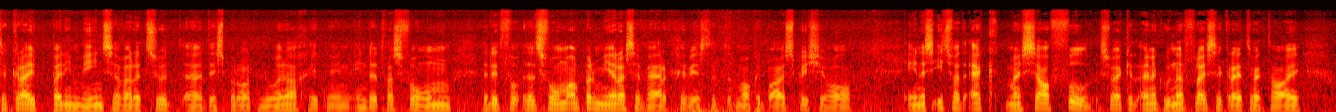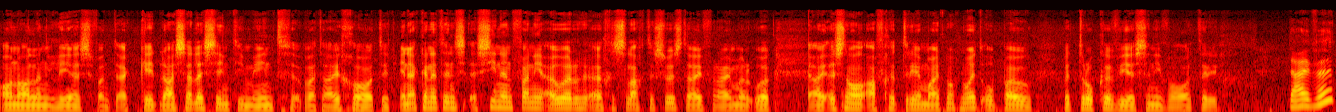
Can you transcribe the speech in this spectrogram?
te kry by die mense wat dit so uh, desperaat nodig het nie. en en dit was vir hom dit het dit is vir hom amper meer as 'n werk gewees dit, dit maak dit baie spesiaal en is iets wat ek myself voel. So ek het eintlik hoendervleis gekry toe ek daai aanhaling lees want ek het daai selfe sentiment wat hy gehad het. En ek kan dit sien in van die ouer uh, geslagte soos hy Vrymer ook. Hy is nou al afgetree maar hy het nog nooit ophou betrokke wees in die water nie. David,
